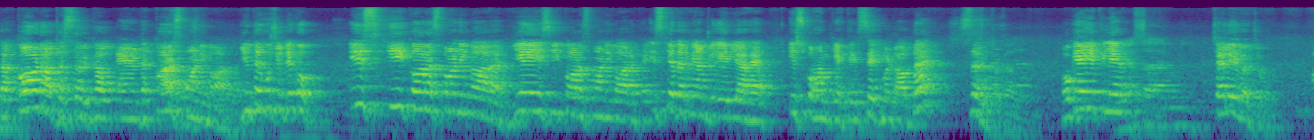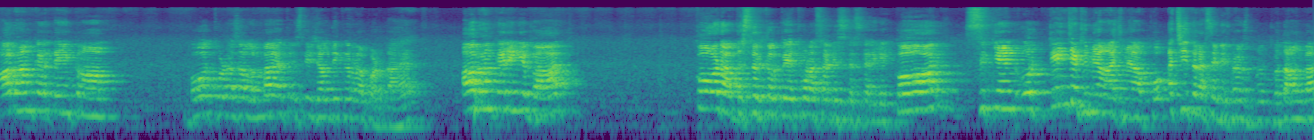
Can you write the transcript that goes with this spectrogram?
the chord of the circle and the corresponding arc ये देखो मुझे देखो इसकी कॉरस्पॉन्डिंग आर्क ये इसकी कॉरस्पॉन्डिंग आर्क है। इसके दरमियान जो एरिया है इसको हम कहते हैं सेगमेंट ऑफ़ द सर्कल हो गया ये क्लियर चलिए बच्चों अब हम करते हैं काम। बहुत थोड़ा सा लंबा है तो इसलिए जल्दी करना पड़ता है। अब हम करेंगे बात कॉर्ड ऑफ़ द सर्कल पे थोड़ा सा डिस्कस करेंगे। कॉर्ड सेकेंड और टेंजेंट में आज मैं आपको अच्छी तरह से डिफरेंस बताऊँगा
